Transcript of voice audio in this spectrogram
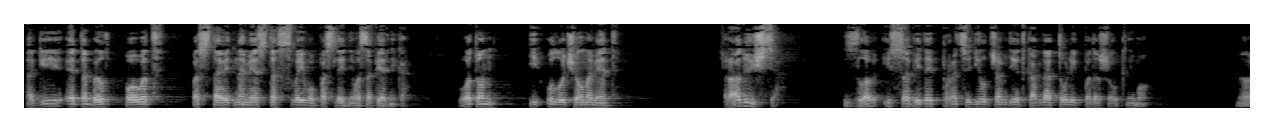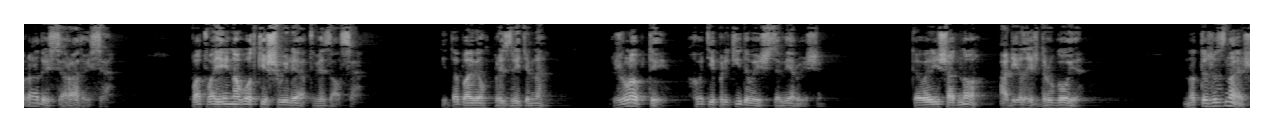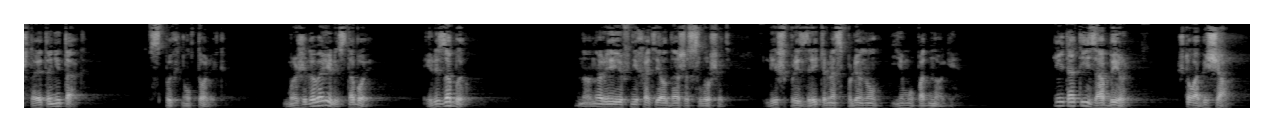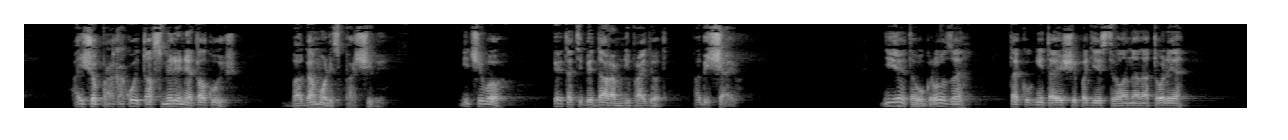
а Ги это был повод поставить на место своего последнего соперника. Вот он и улучшил момент. «Радуешься?» Зло и с обидой процедил Джавдет, когда Толик подошел к нему. «Ну, радуйся, радуйся. По твоей наводке Швили отвязался». И добавил презрительно. «Жлоб ты, хоть и прикидываешься верующим. Говоришь одно, а делаешь другое. Но ты же знаешь, что это не так, — вспыхнул Толик. Мы же говорили с тобой. Или забыл? Но Нуриев не хотел даже слушать, лишь презрительно сплюнул ему под ноги. Это ты забыл, что обещал. А еще про какое-то смирение толкуешь. Богомолец паршивый. Ничего, это тебе даром не пройдет, обещаю. Не эта угроза так угнетающе подействовала на Анатолия,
